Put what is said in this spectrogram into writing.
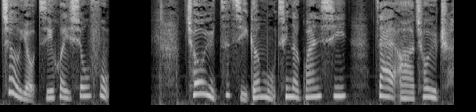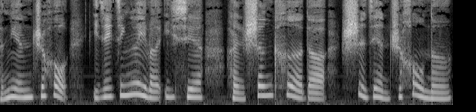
就有机会修复。秋雨自己跟母亲的关系，在啊，秋雨成年之后，以及经历了一些很深刻的事件之后呢，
